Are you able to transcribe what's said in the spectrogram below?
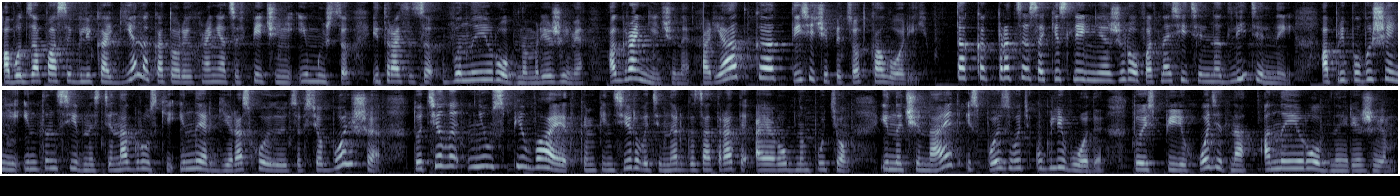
А вот запасы гликогена, которые хранятся в печени и мышцах и тратятся в анаэробном режиме, ограничены. Порядка 1500 калорий. Так как процесс окисления жиров относительно длительный, а при повышении интенсивности нагрузки энергии расходуется все больше, то тело не успевает компенсировать энергозатраты аэробным путем и начинает использовать углеводы, то есть переходит на анаэробный режим.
